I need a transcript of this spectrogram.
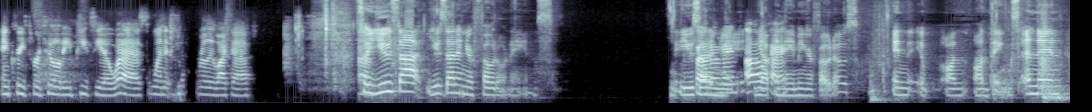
increase fertility PCOS when it's not really like a so um, use that use that in your photo names. Use that in your, oh, yep, okay. in naming your photos in on on things, and then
